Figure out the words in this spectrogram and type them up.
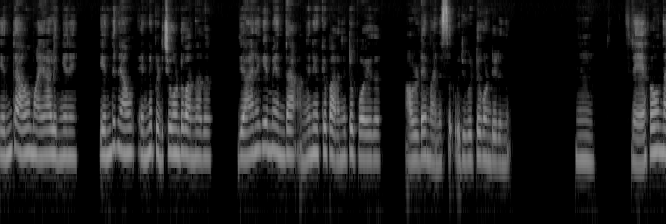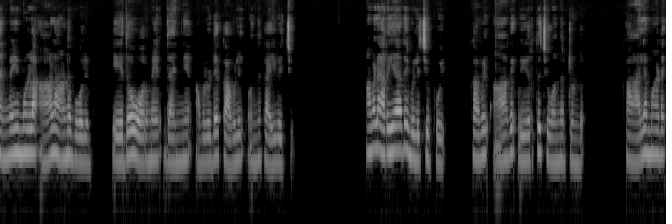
എന്താവും അയാൾ ഇങ്ങനെ? എന്തിനാവും എന്നെ പിടിച്ചുകൊണ്ട് വന്നത്? ജാനകിയമ്മ എന്താ അങ്ങനെയൊക്കെ പറഞ്ഞിട്ട് പോയത്? അവളുടെ മനസ്സ് ഉരുവിട്ടുകൊണ്ടിരുന്നു. സ്നേഹവും നന്മയുമുള്ള ആളാണ് പോലും ഏതോ ഓർമ്മയിൽ ധന്യ അവളുടെ കവിളിൽ ഒന്ന് കൈവച്ചു. അവൾ അറിയാതെ വിളിച്ചുപോയി കവിൾ ആകെ വീർത്ത് ചുവന്നിട്ടുണ്ട്. കാലമാടൻ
